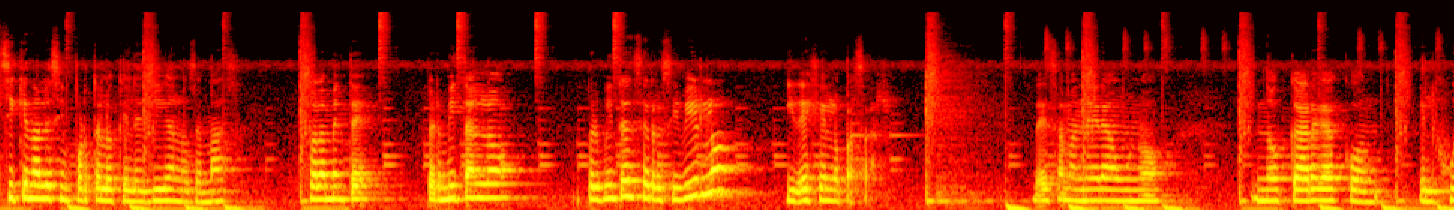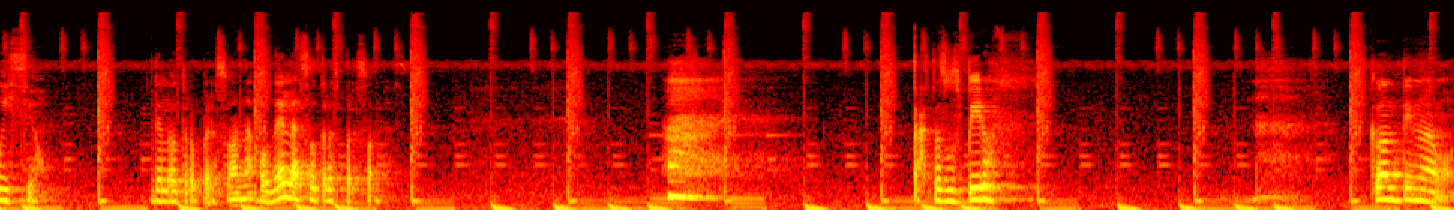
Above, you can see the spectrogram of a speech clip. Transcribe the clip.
sí que no les importa lo que les digan los demás. Solamente permítanlo, permítanse recibirlo y déjenlo pasar. De esa manera uno no carga con el juicio de la otra persona o de las otras personas. Hasta suspiro. Continuamos.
